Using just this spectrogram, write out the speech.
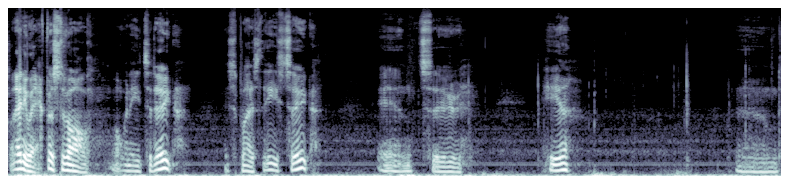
But anyway, first of all, what we need to do is place these two into here and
